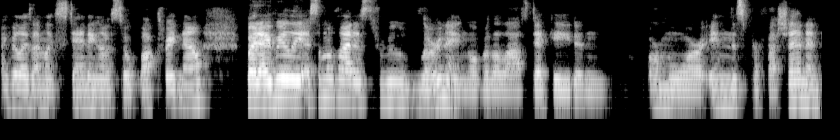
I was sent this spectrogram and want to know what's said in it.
I realize I'm like standing on a soapbox right now, but I really some of that is through learning over the last decade and or more in this profession and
